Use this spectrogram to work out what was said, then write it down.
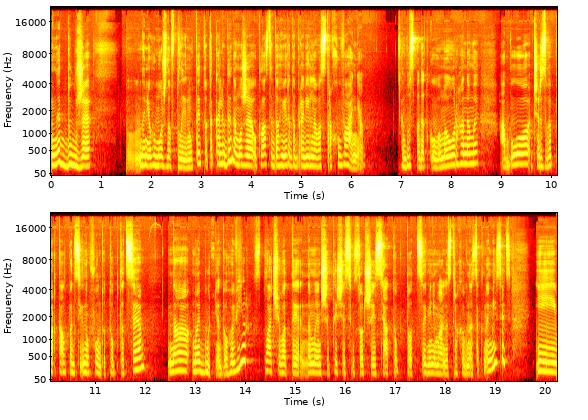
не дуже на нього можна вплинути, то така людина може укласти договір добровільного страхування або з податковими органами, або через веб-портал пенсійного фонду. Тобто, це на майбутнє договір сплачувати не менше 1760, тобто це мінімальний страховий внесок на місяць, і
